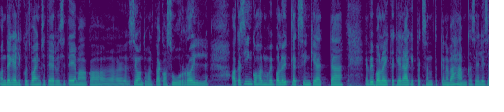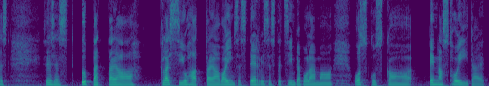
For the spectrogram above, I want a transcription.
on tegelikult vaimse tervise teemaga äh, seonduvalt väga suur roll. aga siinkohal ma võib-olla ütleksingi, et, äh, et võib-olla ikkagi räägitakse natukene vähem ka sellisest, sellisest õpetaja klassijuhataja vaimsest tervisest, et siin peab olema oskus ka ennast hoida, et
